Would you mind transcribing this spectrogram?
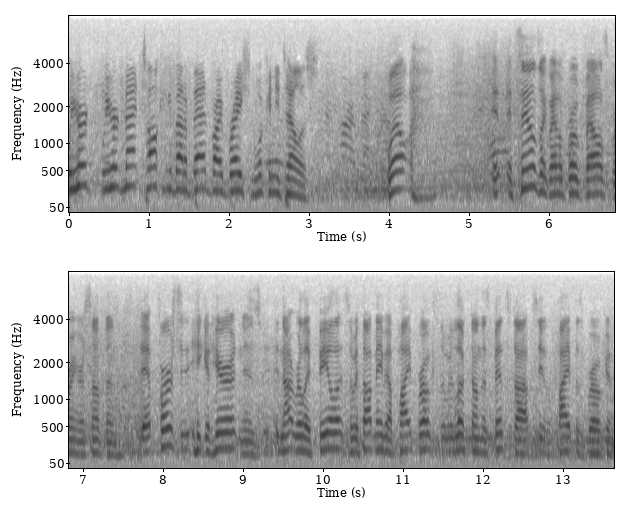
we heard we heard Matt talking about a bad vibration. What can you tell us? Well, it, it, sounds like we have a broke valve spring or something. At first, he could hear it and is not really feel it, so we thought maybe a pipe broke, so we looked on this pit stop, see if the pipe is broken.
